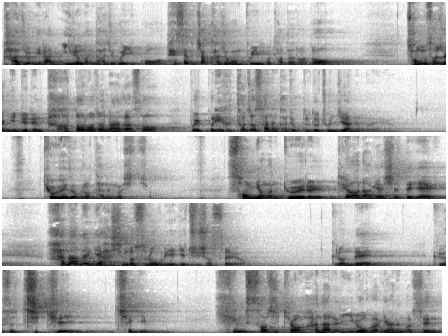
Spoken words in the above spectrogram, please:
가족이란 이름은 가지고 있고 태생적 가족은 부인 못하더라도 정서적인 일은 다 떨어져 나가서 뿔뿔이 흩어져 사는 가족들도 존재하는 거예요. 교회도 그렇다는 것이죠. 성령은 교회를 태어나게 하실 때에 하나 되게 하신 것으로 우리에게 주셨어요. 그런데 그것을 지킬 책임, 힘써 지켜 하나를 이루어가게 하는 것은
